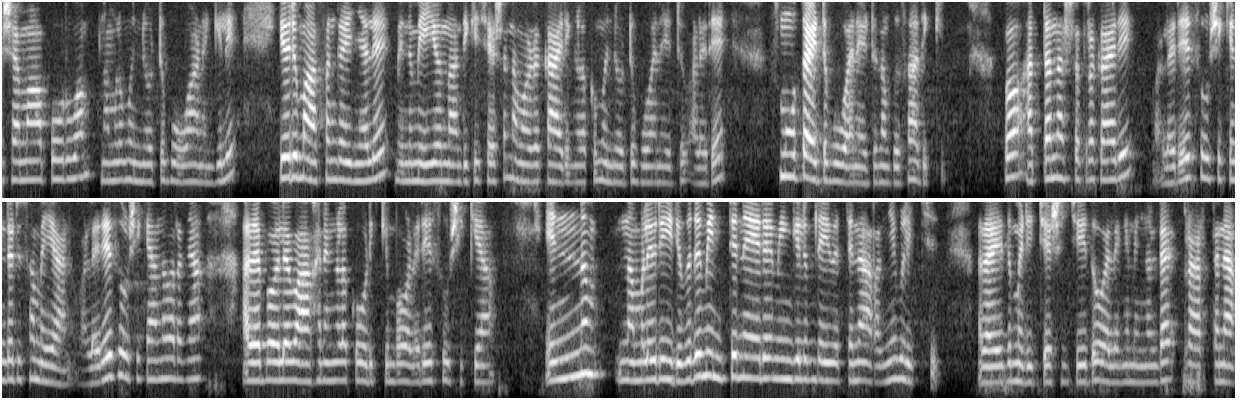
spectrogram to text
ക്ഷമാപൂർവം നമ്മൾ മുന്നോട്ട് പോവുകയാണെങ്കിൽ ഈ ഒരു മാസം കഴിഞ്ഞാൽ പിന്നെ മെയ് ഒന്നാം തീയതിക്ക് ശേഷം നമ്മുടെ കാര്യങ്ങളൊക്കെ മുന്നോട്ട് പോകാനായിട്ട് വളരെ സ്മൂത്തായിട്ട് പോകാനായിട്ട് നമുക്ക് സാധിക്കും. അപ്പോൾ അത്ത നക്ഷത്രക്കാർ വളരെ സൂക്ഷിക്കേണ്ട ഒരു സമയമാണ് വളരെ സൂക്ഷിക്കുക എന്ന് പറഞ്ഞാൽ അതേപോലെ വാഹനങ്ങളൊക്കെ ഓടിക്കുമ്പോൾ വളരെ സൂക്ഷിക്കുക എന്നും നമ്മളൊരു ഇരുപത് മിനിറ്റ് നേരമെങ്കിലും ദൈവത്തിനെ അറിഞ്ഞു വിളിച്ച് അതായത് മെഡിറ്റേഷൻ ചെയ്തോ അല്ലെങ്കിൽ നിങ്ങളുടെ പ്രാർത്ഥന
